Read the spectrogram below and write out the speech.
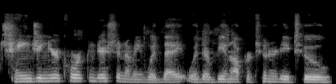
changing your core condition? I mean would they would there be an opportunity to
